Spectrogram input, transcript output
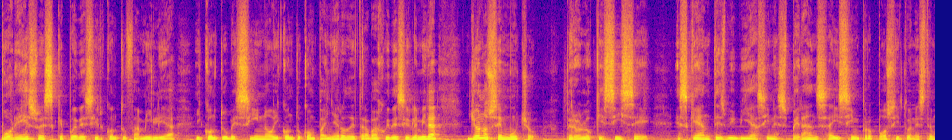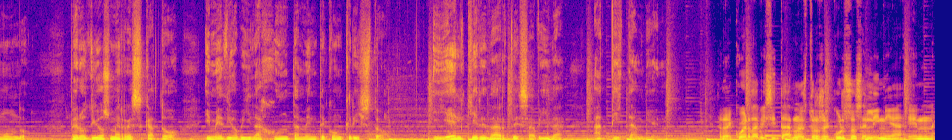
Por eso es que puedes ir con tu familia y con tu vecino y con tu compañero de trabajo y decirle, mira, yo no sé mucho, pero lo que sí sé es que antes vivía sin esperanza y sin propósito en este mundo, pero Dios me rescató y me dio vida juntamente con Cristo, y Él quiere darte esa vida a ti también. Recuerda visitar nuestros recursos en línea en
